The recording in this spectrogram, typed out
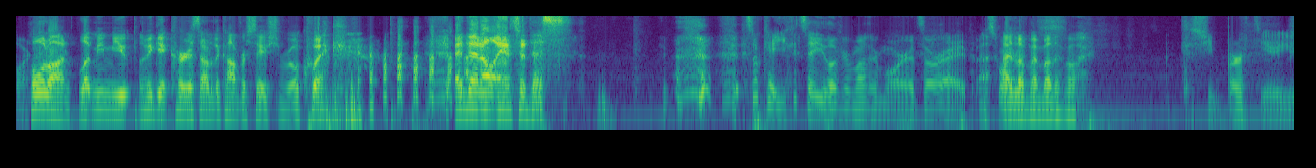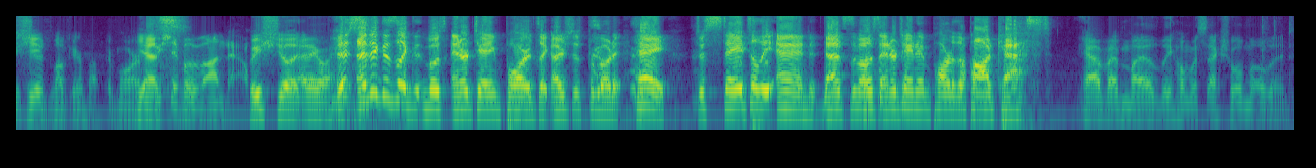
Or Hold on. Let me mute. Let me get Curtis out of the conversation real quick, and then I'll answer this. it's okay. You could say you love your mother more. It's all right. I. I love my mother more. Because she birthed you. You She- should love your mother more. Yes. we should move on now. We should. Anyways. This- I think this is like the most entertaining part. It's like I should just promote it. Hey, Just stay till the end. That's the most entertaining part of the podcast. Have a mildly homosexual moment.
